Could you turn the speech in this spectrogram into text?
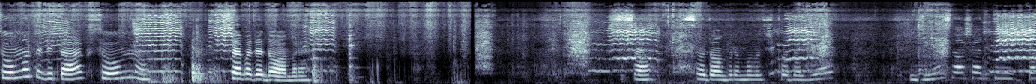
Сумно тобі, так? Сумно. Все буде добре. Все, все добре, молочко дає. Їсть наша альпійка.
